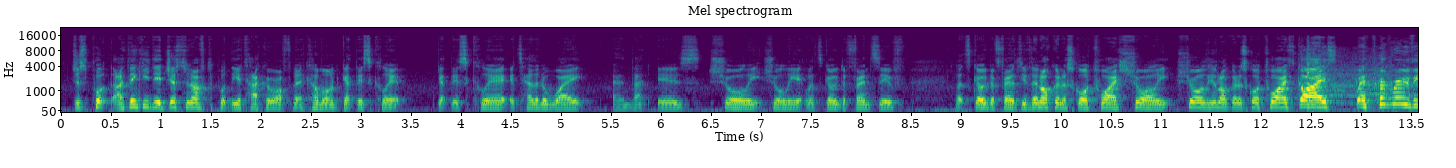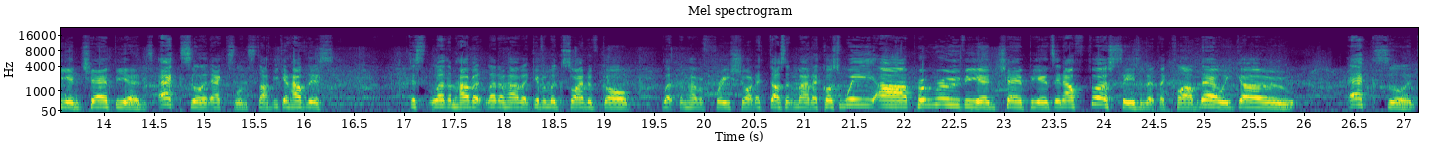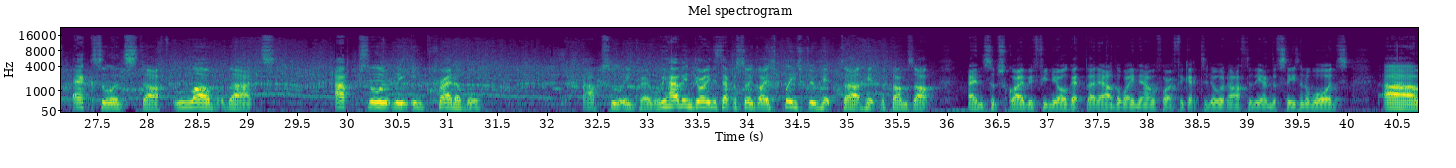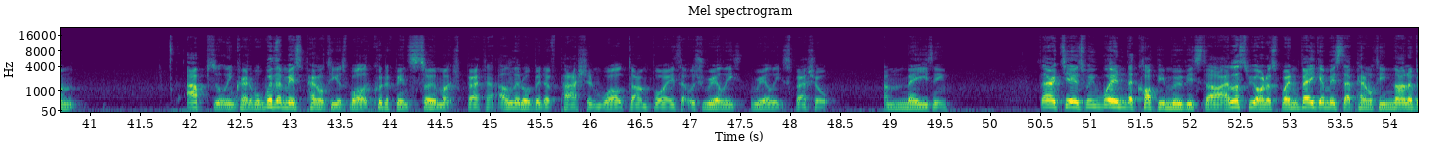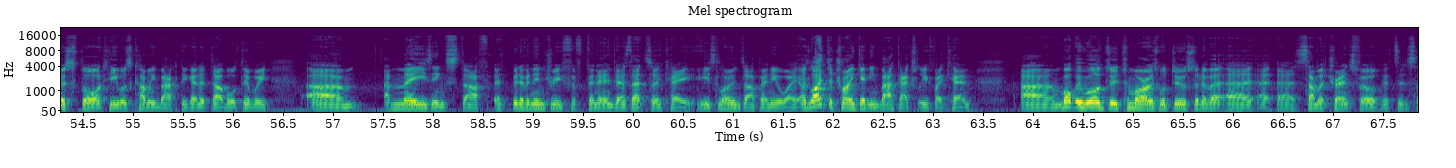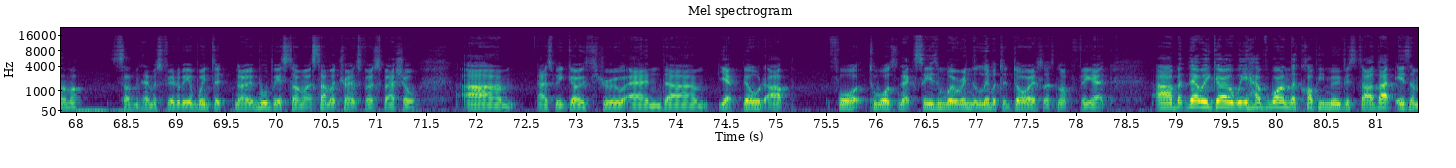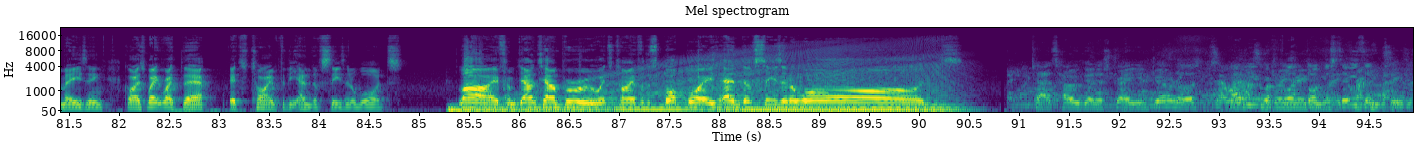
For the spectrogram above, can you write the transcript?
Just put. I think he did just enough to put the attacker off there. Come on, get this clear. Get this clear. It's headed away, and that is surely, surely it. Let's go defensive. Let's go defensive. They're not going to score twice, surely. Surely they're not going to score twice. Guys, we're Peruvian champions. Excellent, excellent stuff. You can have this. Just let them have it. Let them have it. Give them a side of goal. Let them have a free shot. It doesn't matter because we are Peruvian champions in our first season at the club. There we go. Excellent, excellent stuff. Love that. Absolutely incredible. Absolutely incredible. If you have enjoyed this episode, guys, please do hit uh, hit the thumbs up and subscribe if you're new. I'll get that out of the way now before I forget to do it after the end of season awards. Um, absolutely incredible with a missed penalty as well. It could have been so much better. A little bit of passion. Well done, boys. That was really, really special. Amazing. There it is. We win the Copa Movistar. And let's be honest, when Vega missed that penalty, none of us thought he was coming back to get a double, did we? Um, amazing stuff. A bit of an injury for Fernandez. That's okay. He's loaned up anyway. I'd like to try and get him back actually if I can. Um, what we will do tomorrow is we'll do sort of a, a, a summer transfer. It's a summer southern hemisphere. It'll be a winter. No, it will be a summer. A summer transfer special um, as we go through and um, yeah, build up for towards next season. We're in the Libertadores. Let's not forget. Uh, but there we go. We have won the Copa Movistar. That is amazing, guys. Wait right there. It's time for the end of season awards. Live from downtown Peru, it's time for the Sport Boys End of Season Awards. Chaz Hogan, Australian journalist. How do you reflect on the season, mate?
